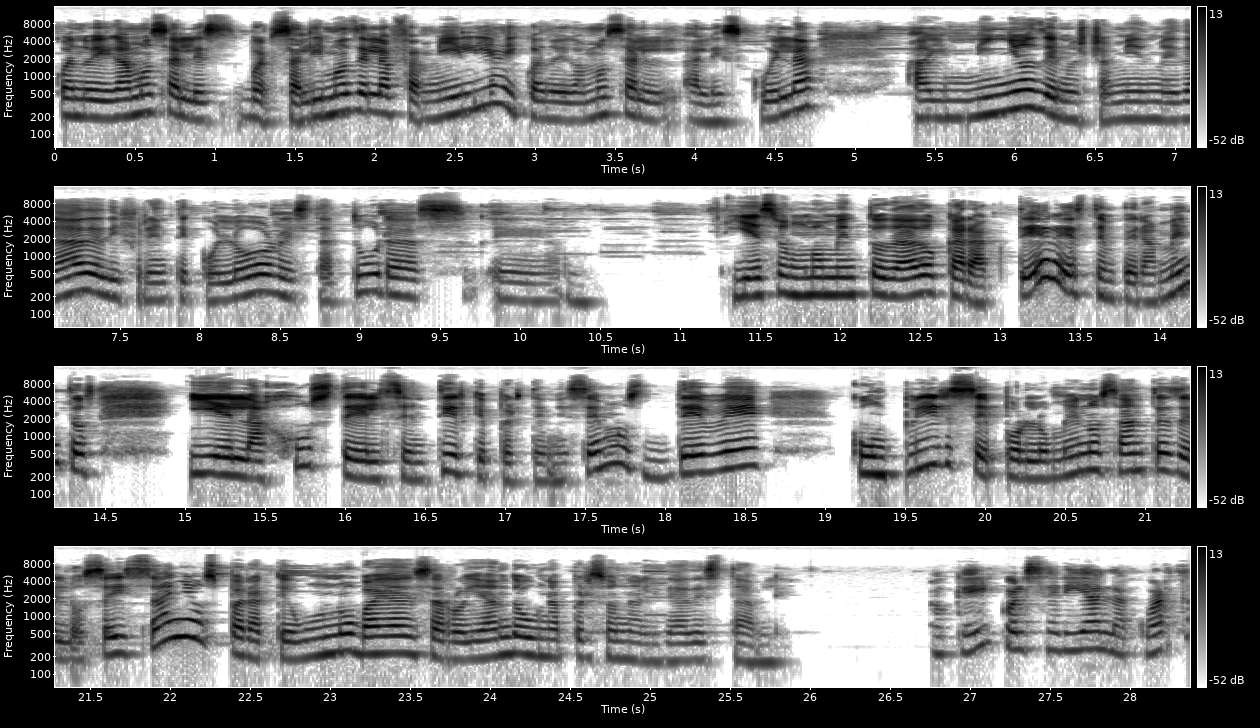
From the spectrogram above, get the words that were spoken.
Cuando llegamos al, bueno, salimos de la familia y cuando llegamos al, a la escuela, hay niños de nuestra misma edad, de diferente color, estaturas, eh, y eso en un momento dado caracteres, temperamentos, y el ajuste, el sentir que pertenecemos debe cumplirse por lo menos antes de los seis años para que uno vaya desarrollando una personalidad estable. Ok, ¿cuál sería la cuarta?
